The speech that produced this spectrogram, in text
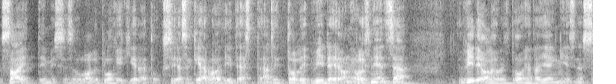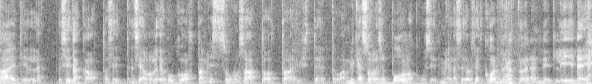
saitti, missä sulla oli blogikirjoituksia ja sä kerroit itsestään. Sitten oli video. Niin oliko niin, että sä videolla yritit ohjata jengiä sinne saitille ja sitä kautta sitten siellä oli joku kohta, missä suhun saattoi ottaa yhteyttä vai mikä se oli se polku sit, millä sä yritit konvertoida niitä liidejä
